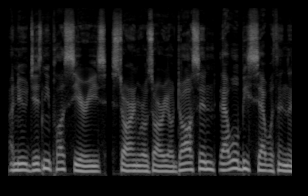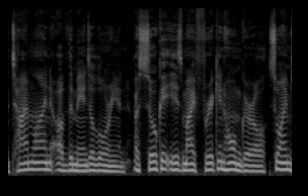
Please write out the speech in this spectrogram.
a new Disney Plus series starring Rosario Dawson that will be set within the timeline of The Mandalorian. Ahsoka is my freaking homegirl, so I'm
